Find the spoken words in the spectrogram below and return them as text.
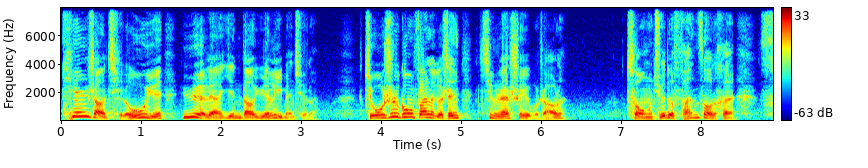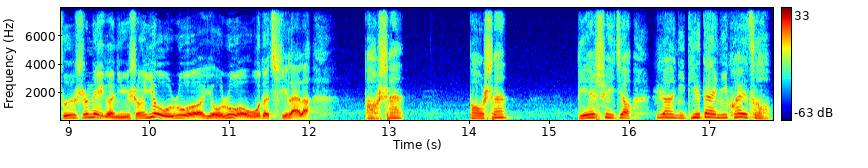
天上起了乌云，月亮隐到云里面去了。九师公翻了个身，竟然睡不着了，总觉得烦躁的很。此时，那个女生又若有若无的起来了：“宝山，宝山，别睡觉，让你爹带你快走。”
